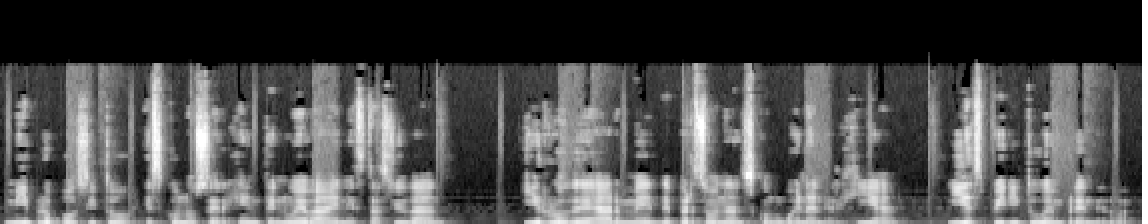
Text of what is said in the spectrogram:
mi propósito es conocer gente nueva en esta ciudad y rodearme de personas con buena energía y espíritu emprendedor.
